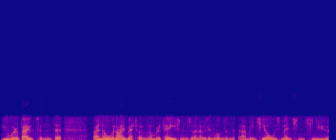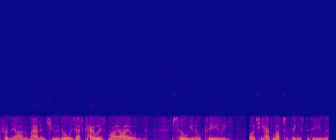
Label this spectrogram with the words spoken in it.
you were about. And uh, I know when I met her on a number of occasions when I was in London, I mean, she always mentioned she knew you were from the Isle of Man and she would always ask, How is my island? So, you know, clearly, while she had lots of things to deal with,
